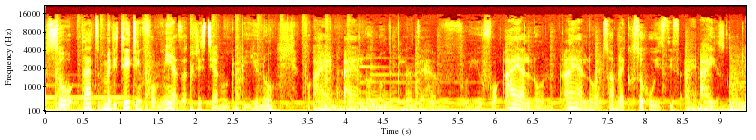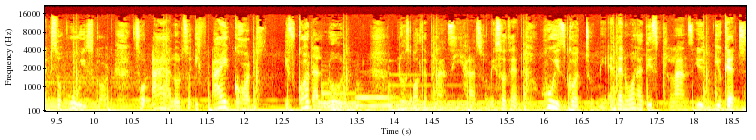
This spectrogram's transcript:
so that meditating for me as a christian would be you know for i i alone know the plans i have for you. For i alone i alone. So i'm like so who is this? I i is god. And so who is god? For i alone. So if i god if God alone knows all the plans He has for me, so then who is God to me? And then what are these plans? You, you get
